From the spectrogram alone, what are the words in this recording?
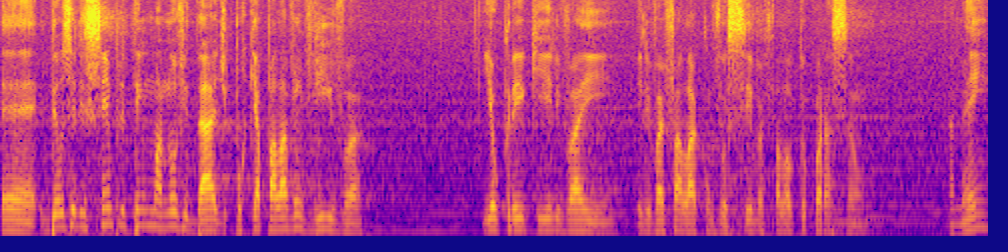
é, Deus ele sempre tem uma novidade, porque a palavra é viva. E eu creio que ele vai, ele vai falar com você, vai falar o teu coração. Amém?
